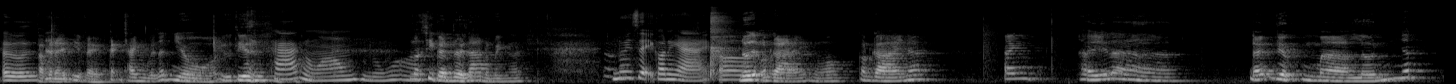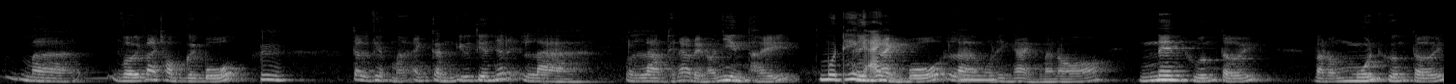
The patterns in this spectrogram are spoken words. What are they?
Ừ. Và cái đấy thì phải cạnh tranh với rất nhiều ưu tiên. Khác đúng không? Đúng nó rồi chỉ cần thời gian của mình thôi nuôi dạy con gái ờ, nuôi dạy con gái đúng không? Con gái nhá. Anh thấy là đấy việc mà lớn nhất mà với vai trò một người bố ừ, là việc mà anh cần ưu tiên nhất ấy là làm thế nào để nó nhìn thấy một hình, hình, ảnh, ảnh. bố là Ừ. một hình ảnh mà nó nên hướng tới và nó muốn hướng tới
